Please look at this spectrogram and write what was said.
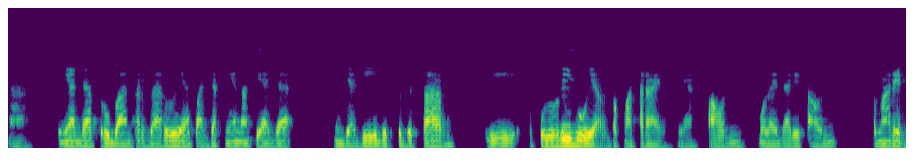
Nah, ini ada perubahan terbaru ya, pajaknya nanti ada menjadi sebesar di 10.000 ya untuk materai ya, tahun mulai dari tahun kemarin.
